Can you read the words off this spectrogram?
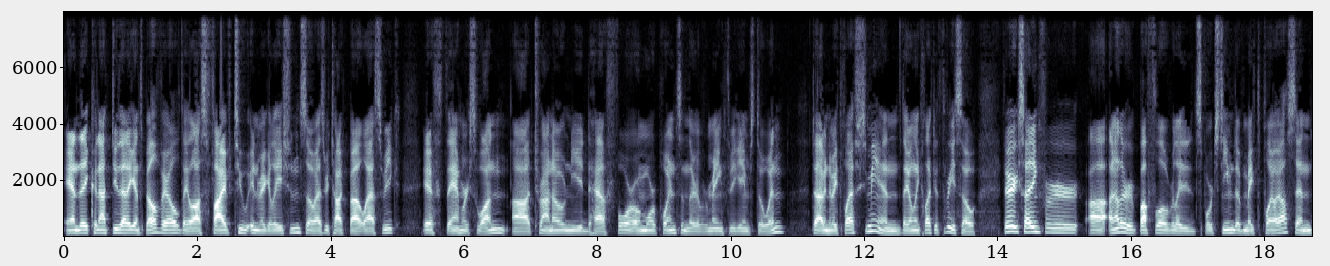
and they could not do that against Belleville. They lost 5 2 in regulation. So, as we talked about last week, if the Amerks won, uh, Toronto needed to have four or more points in their remaining three games to win, to, I mean, to make the playoffs, excuse me, and they only collected three. So, very exciting for uh, another Buffalo related sports team to make the playoffs. And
